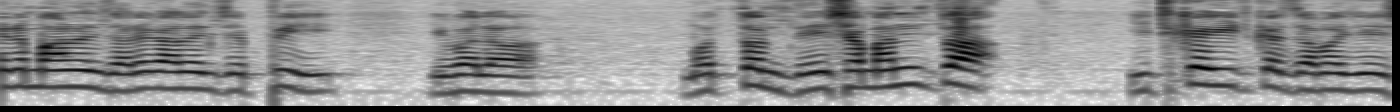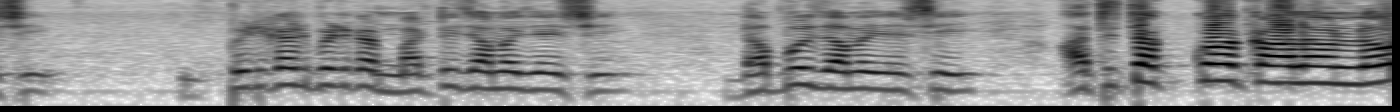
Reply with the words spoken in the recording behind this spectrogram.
నిర్మాణం జరగాలని చెప్పి ఇవాళ మొత్తం దేశమంతా ఇటుక ఇటుక జమ చేసి పిడికడి పిడికడి మట్టి జమ చేసి డబ్బులు జమ చేసి అతి తక్కువ కాలంలో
